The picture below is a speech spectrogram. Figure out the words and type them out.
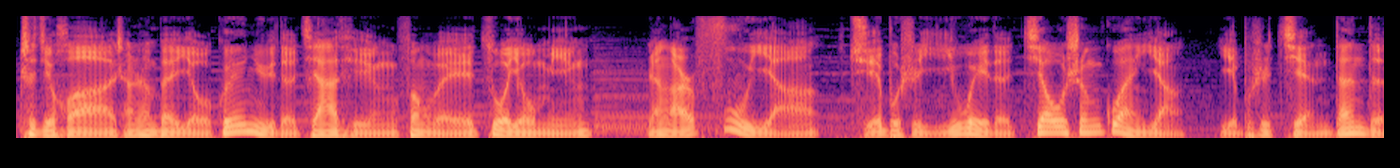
这句话常常被有闺女的家庭奉为座右铭。然而，富养绝不是一味的娇生惯养。也不是简单的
